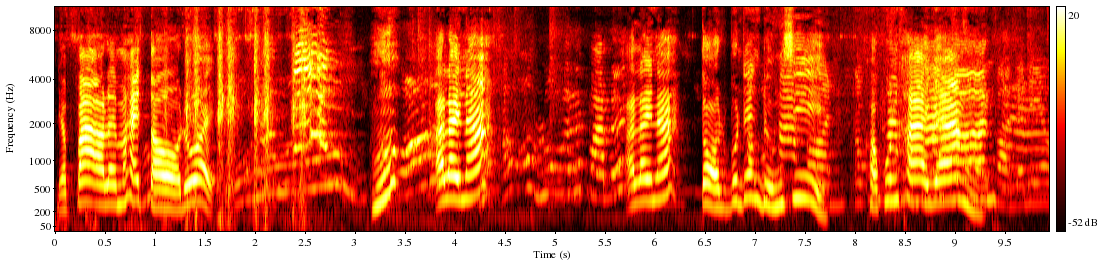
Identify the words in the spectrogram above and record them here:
เดี๋ยวป้าเอาอะไรมาให้ต่อด้วยฮะอะไรนะ เอาเอาลงมาเลยปัดเลยอะไรนะ ต่อบนเด้งดึงสิ ขอบคุณค่ะยัง ก่อนเร็ว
